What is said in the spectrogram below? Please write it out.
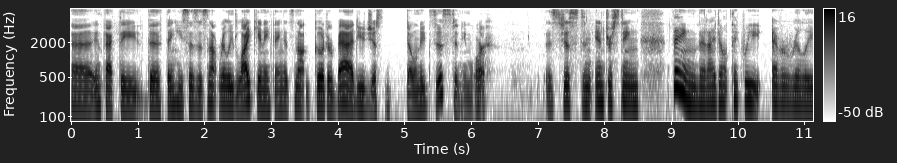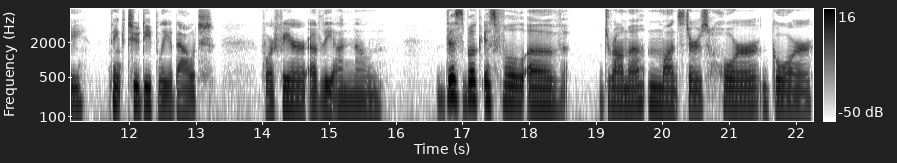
Uh, in fact, the, the thing he says, it's not really like anything. It's not good or bad. You just don't exist anymore. It's just an interesting thing that I don't think we ever really think too deeply about for fear of the unknown. This book is full of drama, monsters, horror, gore,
